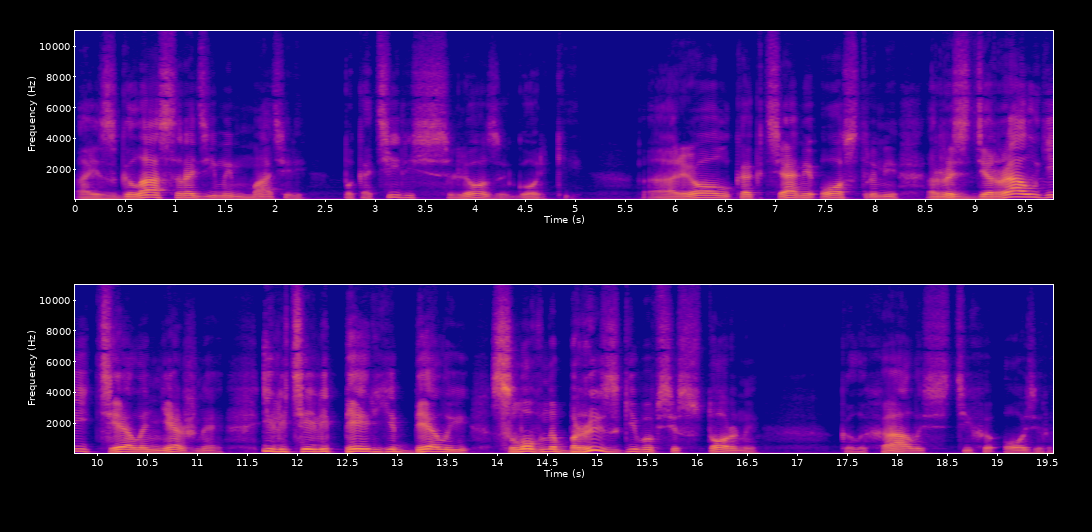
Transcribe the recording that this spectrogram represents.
а из глаз родимой матери покатились слезы горькие. Орел когтями острыми раздирал ей тело нежное, И летели перья белые, словно брызги во все стороны. Колыхалось тихо озеро,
